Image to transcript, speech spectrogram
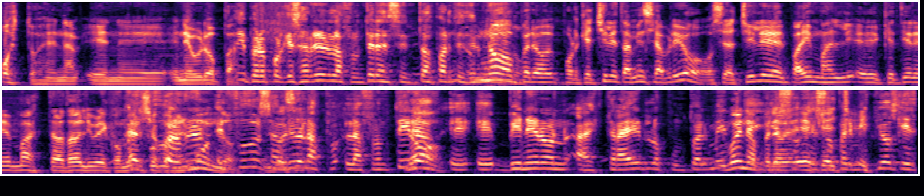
puestos en, en, eh, en Europa. Sí, pero porque se abrieron las fronteras en todas partes del mundo. No, pero porque Chile también se abrió. O sea, Chile es el país más eh, que tiene más tratado de libre comercio el el mundo. el fútbol se abrió Entonces, las, las fronteras, no. eh, vinieron a extraerlos puntualmente Y bueno, pero y eso, es eso que permitió que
